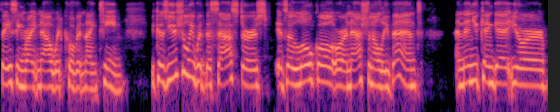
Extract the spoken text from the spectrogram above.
facing right now with COVID 19? because usually with disasters, it's a local or a national event, and then you can get your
